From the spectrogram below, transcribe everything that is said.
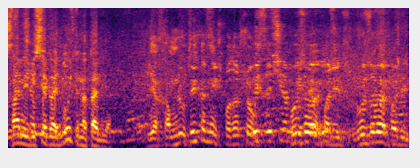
С вами беседовать будете, Наталья? Я хамлю, ты хамишь, подошел. Вызывай полицию, вызывай полицию.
